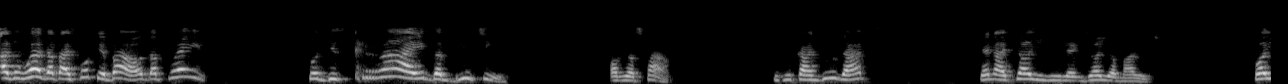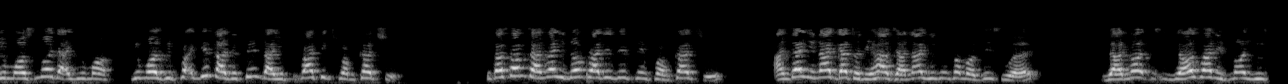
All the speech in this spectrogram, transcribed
are the words that I spoke about, the praise, to describe the beauty of your spouse. If you can do that, then I tell you, you will enjoy your marriage. But you must know that you must, you must be, these are the things that you practice from culture. Because sometimes when you don't practice these things from culture, and then you now get to the house, you are now using some of these words, you are not, your husband is not used.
